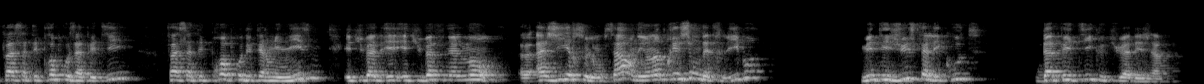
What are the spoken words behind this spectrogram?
face à tes propres appétits, face à tes propres déterminismes, et tu vas, et, tu vas finalement euh, agir selon ça en ayant l'impression d'être libre, mais tu es juste à l'écoute d'appétit que tu as déjà.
